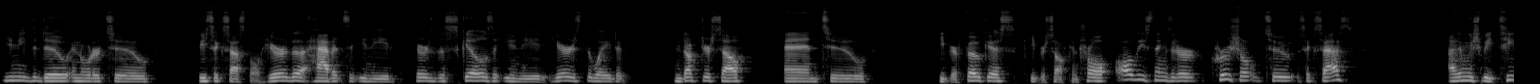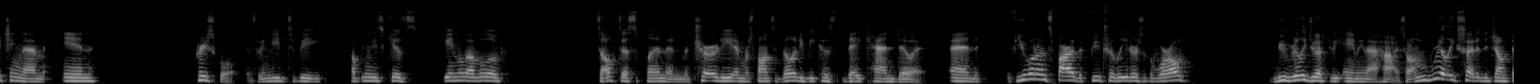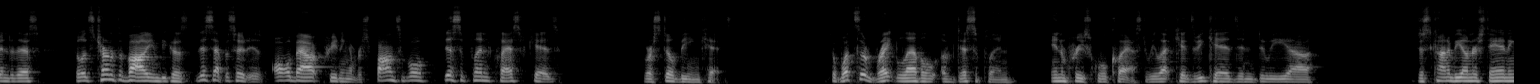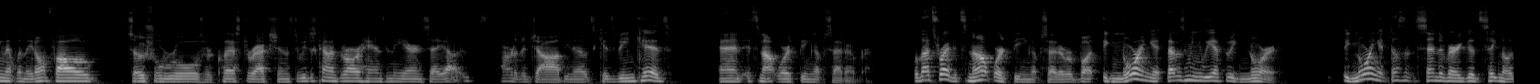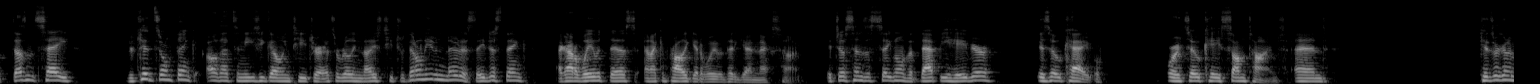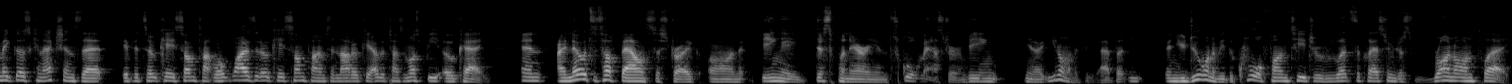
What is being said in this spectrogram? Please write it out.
you need to do in order to be successful. Here are the habits that you need. Here's the skills that you need. Here's the way to conduct yourself and to keep your focus, keep your self control, all these things that are crucial to success. I think we should be teaching them in preschool. We need to be helping these kids gain a level of self discipline and maturity and responsibility because they can do it. And if you want to inspire the future leaders of the world, we really do have to be aiming that high. So I'm really excited to jump into this. So let's turn up the volume because this episode is all about creating a responsible, disciplined class of kids who are still being kids. So, what's the right level of discipline in a preschool class? Do we let kids be kids and do we uh, just kind of be understanding that when they don't follow social rules or class directions, do we just kind of throw our hands in the air and say, oh, it's part of the job, you know, it's kids being kids and it's not worth being upset over? Well, that's right, it's not worth being upset over, but ignoring it, that doesn't mean we have to ignore it ignoring it doesn't send a very good signal. It doesn't say your kids don't think, oh, that's an easygoing teacher. It's a really nice teacher. They don't even notice. They just think, I got away with this and I can probably get away with it again next time. It just sends a signal that that behavior is okay or, or it's okay sometimes. And kids are going to make those connections that if it's okay sometimes, well, why is it okay sometimes and not okay other times? It must be okay. And I know it's a tough balance to strike on being a disciplinarian schoolmaster and being, you know, you don't want to be that, but and you do want to be the cool, fun teacher who lets the classroom just run on play.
